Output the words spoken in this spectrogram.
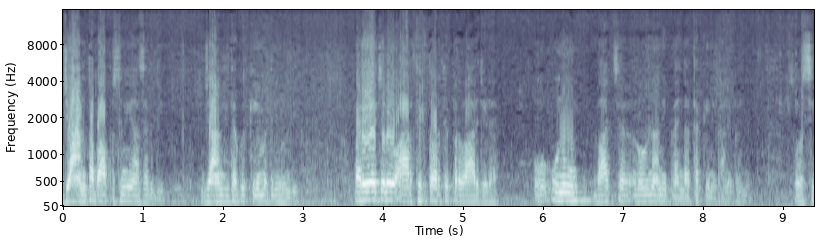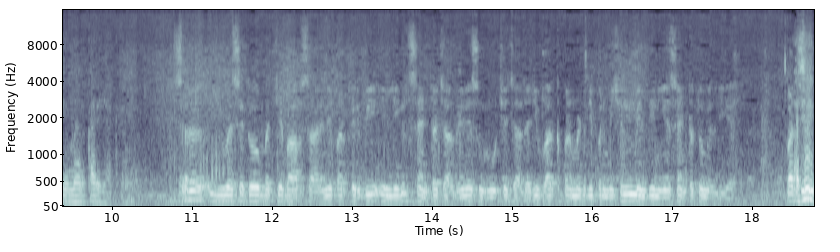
ਜਾਨ ਤਾਂ ਵਾਪਸ ਨਹੀਂ ਆ ਸਕਦੀ। ਜਾਨ ਦੀ ਤਾਂ ਕੋਈ ਕੀਮਤ ਨਹੀਂ ਹੁੰਦੀ। ਪਰ ਇਹ ਚਲੋ ਆਰਥਿਕ ਤੌਰ ਤੇ ਪਰਿਵਾਰ ਜਿਹੜਾ ਉਹ ਉਹਨੂੰ ਬਾਅਦ ਚ ਰੋਲਣਾ ਨਹੀਂ ਪੈਂਦਾ ਧੱਕੇ ਨਹੀਂ ਖਾਣੇ ਪੈਂਦੇ। ਸੋ ਅਸੀਂ ਮੈਂ ਘਰ ਜਾ ਕੇ ਆਊਂਗਾ। ਸਰ ਯੂਐਸਏ ਤੋਂ ਬੱਚੇ ਵਾਪਸ ਆ ਰਹੇ ਨੇ ਪਰ ਫਿਰ ਵੀ ਇਲੀਗਲ ਸੈਂਟਰ ਚੱਲ ਰਹੇ ਨੇ ਸੰਗਰੂਰ 'ਚ ਚੱਲ ਰਿਹਾ ਜੀ। ਵਰਕ ਪਰਮਿਟ ਦੀ ਪਰਮਿਸ਼ਨ ਮਿਲਦੀ ਨਹੀਂ ਹੈ ਸੈਂਟਰ ਤੋਂ ਮਿਲਦੀ ਹੈ। ਅਸੀਂ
